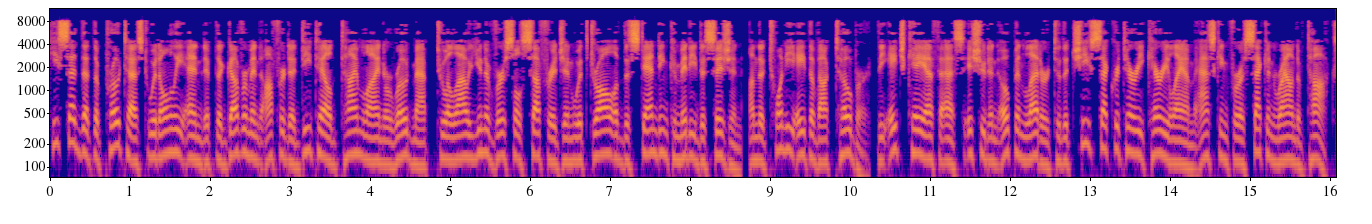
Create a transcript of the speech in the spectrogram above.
He said that the protest would only end if the government offered a detailed timeline or roadmap to allow universal suffrage and withdrawal of the Standing Committee decision. On the 28th of October, the HKFS issued an open letter to the Chief Secretary Carrie Lam asking for a second round of talks.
